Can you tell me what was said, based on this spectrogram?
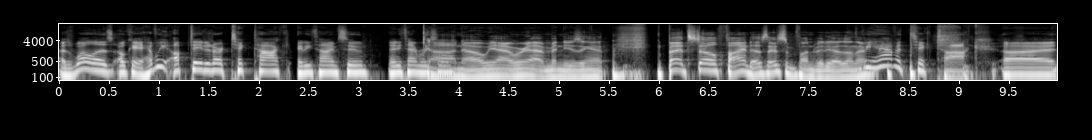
as well as, okay, have we updated our TikTok anytime soon? Anytime recently? Uh, no, yeah, we haven't been using it, but still find us. There's some fun videos on there. we have a TikTok. Uh,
